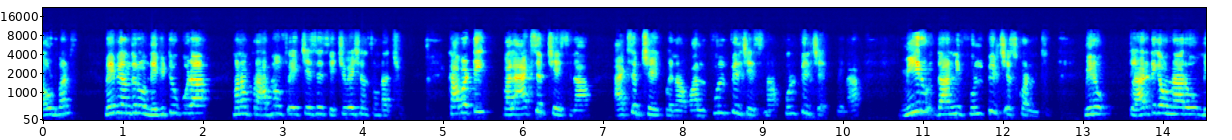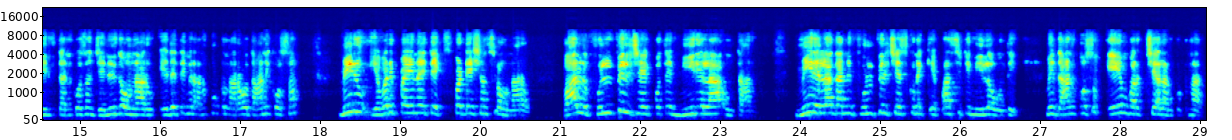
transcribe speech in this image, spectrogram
లౌడ్ వన్స్ మేబీ అందులో నెగిటివ్ కూడా మనం ప్రాబ్లం ఫేస్ చేసే సిచ్యువేషన్స్ ఉండొచ్చు. కాబట్టి వాళ్ళు యాక్సెప్ట్ చేసినా యాక్సెప్ట్ చేయకపోయినా వాళ్ళు ఫుల్ఫిల్ చేసినా ఫుల్ఫిల్ చేయకపోయినా మీరు దాన్ని ఫుల్ఫిల్ చేసుకోవడానికి మీరు క్లారిటీగా ఉన్నారు మీరు దానికోసం జెన్యున్గా ఉన్నారు ఏదైతే మీరు అనుకుంటున్నారో దానికోసం మీరు ఎవరిపైన అయితే ఎక్స్పెక్టేషన్స్లో ఉన్నారో వాళ్ళు ఫుల్ఫిల్ చేయకపోతే మీరు ఎలా ఉంటారు? మీరు ఎలా దాన్ని ఫుల్ఫిల్ చేసుకునే కెపాసిటీ మీలో ఉంది? మీరు దానికోసం ఏం వర్క్ చేయాలనుకుంటున్నారు?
